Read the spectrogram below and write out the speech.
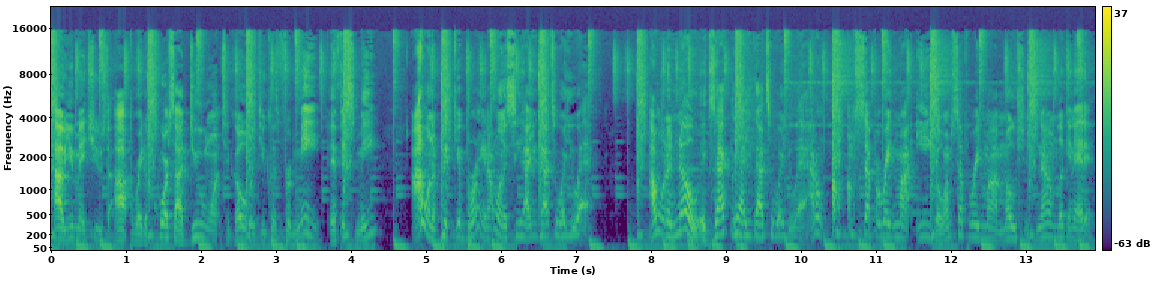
how you may choose to operate, of course, I do want to go with you. Because for me, if it's me, I want to pick your brain. I want to see how you got to where you at. I want to know exactly how you got to where you at. I don't. I'm, I'm separating my ego. I'm separating my emotions. Now I'm looking at it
